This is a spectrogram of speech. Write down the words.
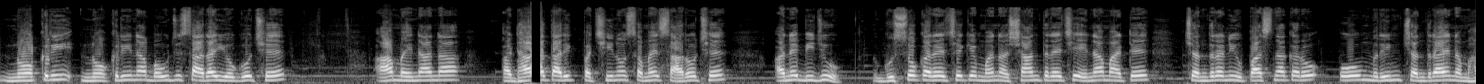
નોકરી નોકરીના બહુ જ સારા યોગો છે. આ મહિનાના અઢાર તારીખ પછીનો સમય સારો છે. અને બીજું ગુસ્સો કરે છે કે મન અશાંત રહે છે એના માટે ચંદ્રની ઉપાસના કરો. ઓમ રીમ ચંદ્રાય નમઃ.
